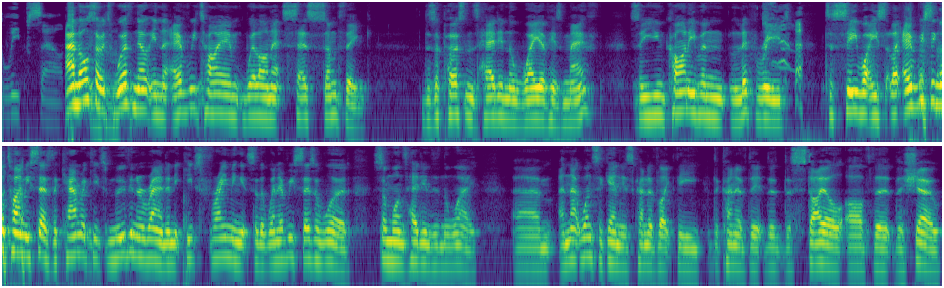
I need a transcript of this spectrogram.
bleep sound. And also, it's worth noting that every time Will Arnett says something, there's a person's head in the way of his mouth, so you can't even lip read to see what he's like. Every single time he says, the camera keeps moving around and it keeps framing it so that whenever he says a word, someone's head is in the way. Um, and that once again is kind of like the, the kind of the, the, the style of the the show.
